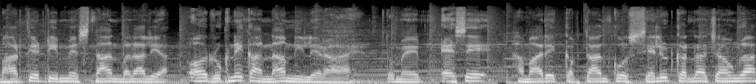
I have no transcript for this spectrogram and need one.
भारतीय टीम में स्थान बना लिया और रुकने का नाम नहीं ले रहा है। तो मैं ऐसे हमारे कप्तान को सैल्यूट करना चाहूँगा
